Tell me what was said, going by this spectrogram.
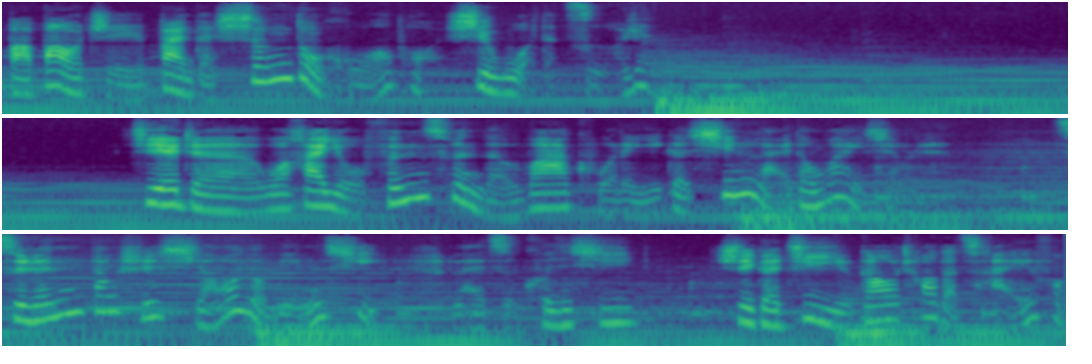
把报纸办得生动活泼是我的责任。接着，我还有分寸地挖苦了一个新来的外乡人。此人当时小有名气，来自昆西，是个技艺高超的裁缝。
